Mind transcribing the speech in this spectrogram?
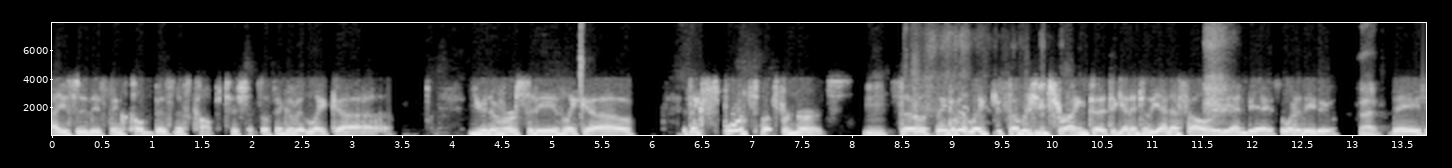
I used to do these things called business competitions. So think of it like uh, university is like a, uh, it's like sports but for nerds. Mm. So think of it like somebody trying to, to get into the NFL or the NBA. So what do they do? Right. They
